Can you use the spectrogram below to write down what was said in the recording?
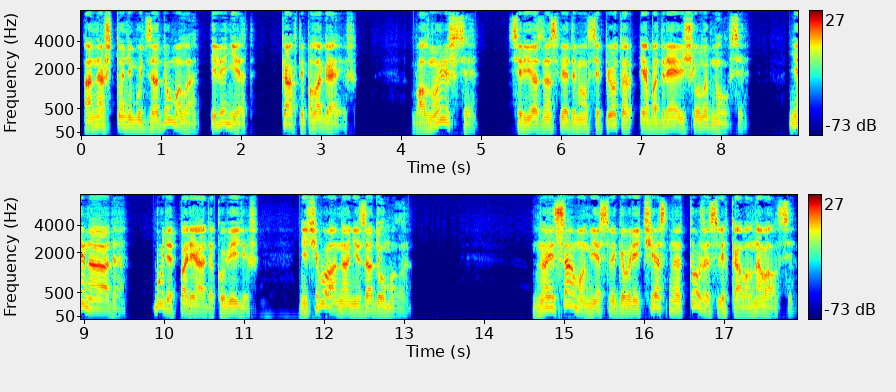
она что-нибудь задумала или нет? Как ты полагаешь? — Волнуешься? — серьезно осведомился Петр и ободряюще улыбнулся. — Не надо. Будет порядок, увидишь. Ничего она не задумала. Но и сам он, если говорить честно, тоже слегка волновался.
